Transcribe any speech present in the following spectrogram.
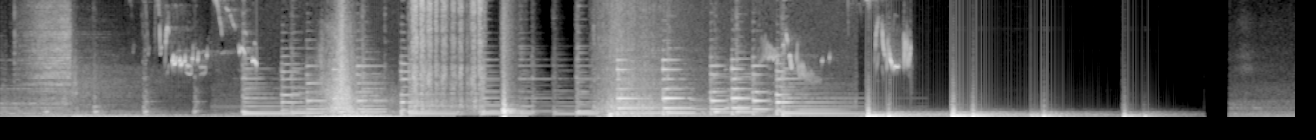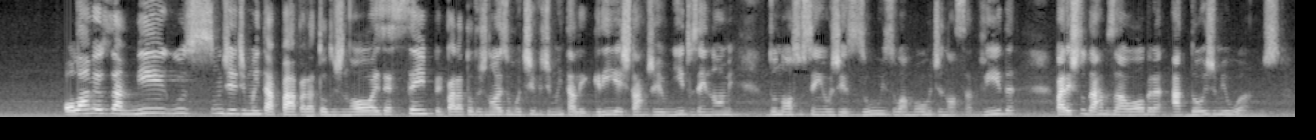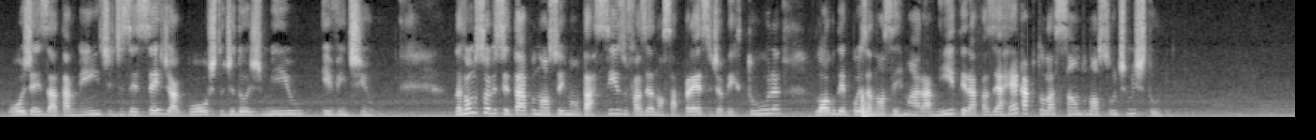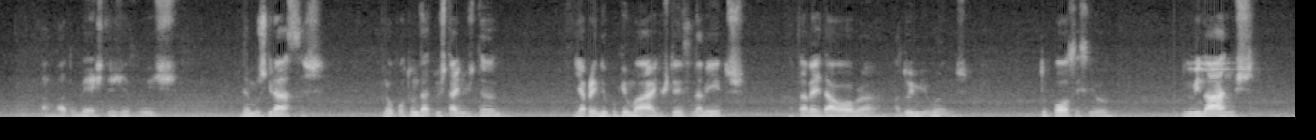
you Olá, meus amigos. Um dia de muita paz para todos nós. É sempre para todos nós um motivo de muita alegria estarmos reunidos em nome do nosso Senhor Jesus, o amor de nossa vida, para estudarmos a obra há dois mil anos. Hoje é exatamente 16 de agosto de 2021. Nós vamos solicitar para o nosso irmão Tarciso fazer a nossa prece de abertura. Logo depois, a nossa irmã Aramita irá fazer a recapitulação do nosso último estudo. Amado Mestre Jesus, damos graças pela oportunidade que tu estás nos dando de aprender um pouquinho mais dos teus ensinamentos através da obra há dois mil anos. Tu possas, Senhor, iluminar-nos,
